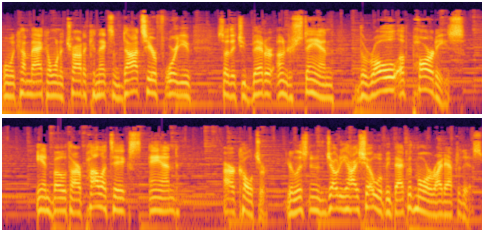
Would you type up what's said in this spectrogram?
When we come back, I want to try to connect some dots here for you so that you better understand the role of parties in both our politics and our culture. You're listening to the Jody Hice Show. We'll be back with more right after this.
